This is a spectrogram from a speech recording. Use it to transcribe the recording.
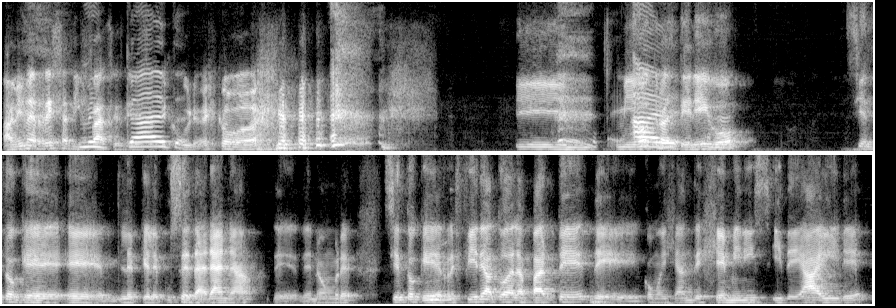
A mí me re satisface, te juro. Es como. y mi otro alter ego, siento que, eh, le, que le puse Darana de, nombre, siento que refiere a toda la parte de, como dije antes, Géminis y de aire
